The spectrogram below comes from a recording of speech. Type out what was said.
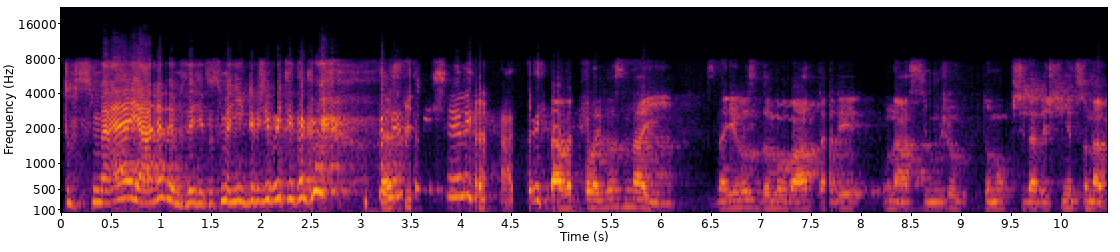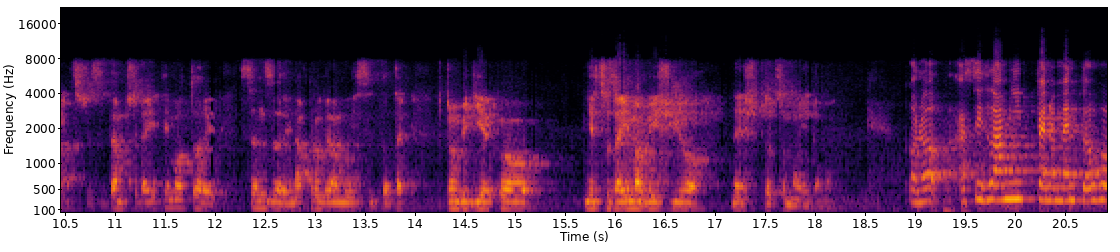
to jsme, já nevím, zde, to jsme nikdy v životě takové neslyšeli. Právě kolego znají, znají ho z domova, tady u nás si můžou k tomu přidat ještě něco navíc, že si tam přidají ty motory, senzory, naprogramují si to, tak v tom vidí jako něco zajímavějšího, než to, co mají doma. Ono, asi hlavní fenomen toho,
